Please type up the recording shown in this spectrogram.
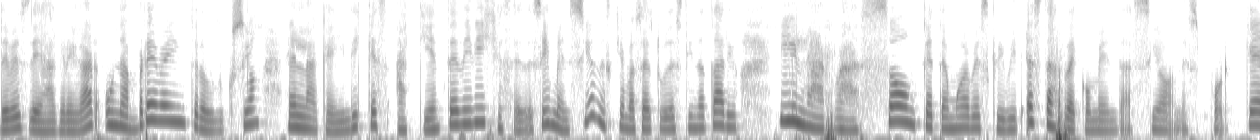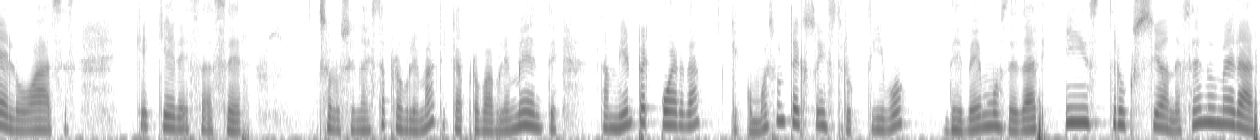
Debes de agregar una breve introducción en la que indiques a quién te diriges, es decir, menciones quién va a ser tu destinatario y la razón que te mueve a escribir estas recomendaciones, por qué lo haces, qué quieres hacer, solucionar esta problemática probablemente. También recuerda que como es un texto instructivo, debemos de dar instrucciones, enumerar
